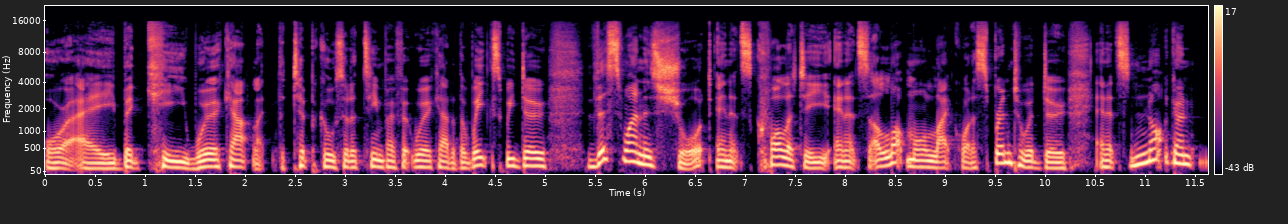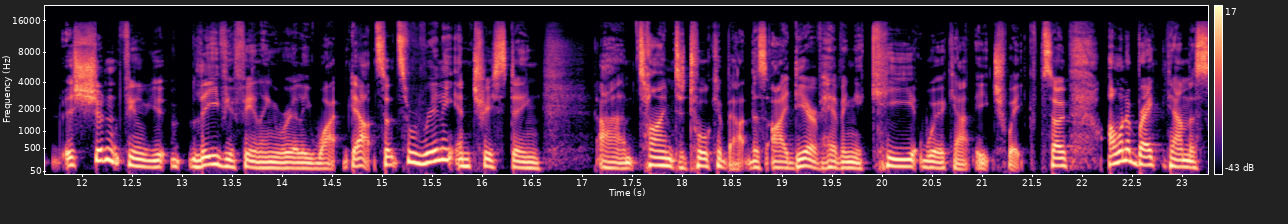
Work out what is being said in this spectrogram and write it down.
or a big key workout, like the typical sort of tempo fit workout of the weeks we do. This one is short and it's quality and it's a lot more like what a sprinter would do and it's not going it shouldn't feel you leave you feeling really wiped out so it's a really interesting um, time to talk about this idea of having a key workout each week. So I want to break down this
